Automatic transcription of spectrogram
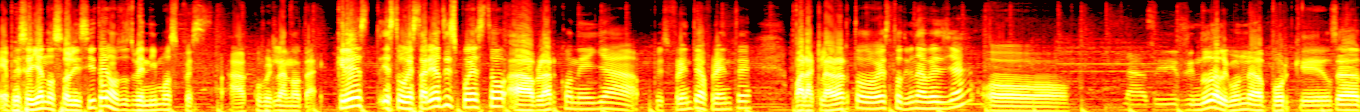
Eh, pues ella nos solicita y nosotros venimos pues a cubrir la nota. ¿Crees esto estarías dispuesto a hablar con ella pues frente a frente para aclarar todo esto de una vez ya o Nah, sí, sin duda alguna, porque, o sea,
